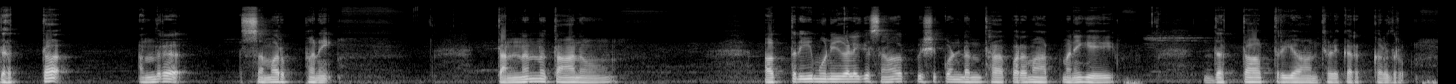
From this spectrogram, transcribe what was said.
ದತ್ತ ಅಂದ್ರೆ ಸಮರ್ಪಣೆ. ತನ್ನನ್ನು ತಾನು ಅತ್ರಿ ಮುನಿಗಳಿಗೆ ಸಮರ್ಪಿಸಿಕೊಂಡಂಥ ಪರಮಾತ್ಮನಿಗೆ ದತ್ತಾತ್ರೇಯ ಅಂಥೇಳಿ ಕರ, ಕರೆದರು.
